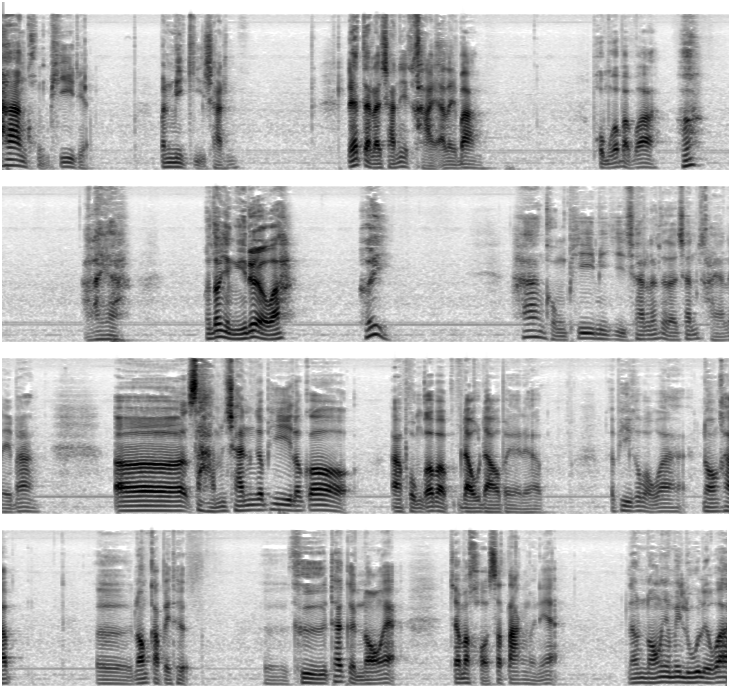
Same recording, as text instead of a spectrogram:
ห้างของพี่เนี่ย มันมีกี่ชั้น และแต่ละชั้นเนี่ยขายอะไรบ้าง ผมก็แบบว่าเฮ้ อะไรอะมันต้องอย่างนี้ด้วยเหรอวะ เฮ้ย ห้างของพี่มีกี่ชั้นแล้วแต่ละชั้นขายอะไรบ้าง เอ่อสามชั้นก็พี่แล้วก็ อ่าผมก็แบบเดาๆไปนะครับ แล้วพี่ก็บอกว่าน้องครับ เออน้องกลับไปเถอะ เออ คือถ้าเกิดน้องอะจะมาขอสตังค์แบบเนี้ย แล้วน้องยังไม่รู้เลยว่า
